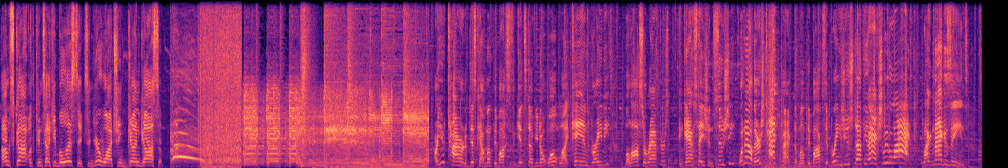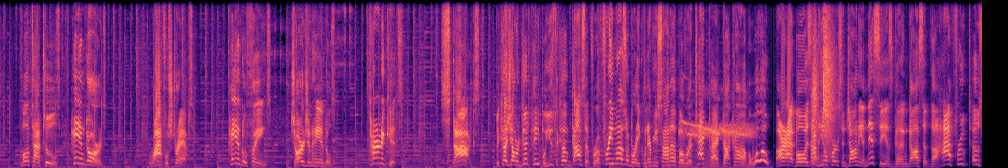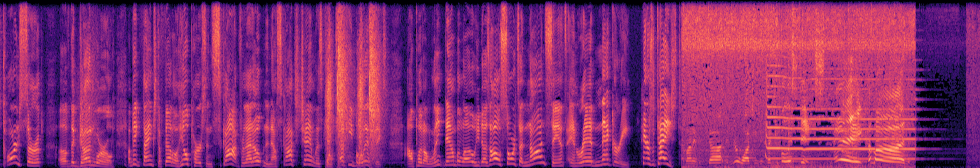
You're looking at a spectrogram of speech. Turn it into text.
I'm Scott with Kentucky Ballistics, and you're watching Gun Gossip. Are you tired of discount monthly boxes and getting stuff you don't want like canned gravy, Velociraptors, and gas station sushi? Well now there's Tac Pack, the monthly box that brings you stuff you actually like, like magazines, multi-tools, hand guards, rifle straps, handle things, charging handles, tourniquets, stocks. Because y'all are good people, use the code GOSSIP for a free muzzle brake whenever you sign up over at TacPack.com. Woo woo! All right, boys, I'm Hill Person Johnny, and this is Gun Gossip, the high fructose corn syrup of the gun world. A big thanks to fellow Hill Person Scott for that opening. Now, Scott's channel is Kentucky Ballistics. I'll put a link down below. He does all sorts of nonsense and redneckery. Here's a taste. My name is Scott, and you're watching Kentucky Ballistics. Hey, come on!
